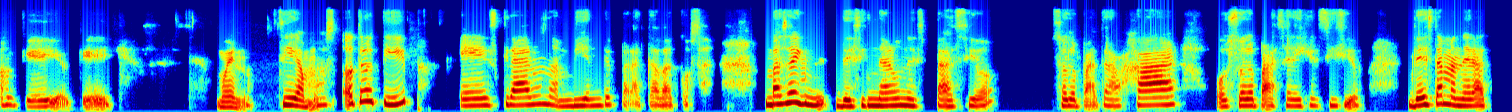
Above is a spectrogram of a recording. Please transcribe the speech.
ok, ok. Bueno, sigamos. Otro tip es crear un ambiente para cada cosa. Vas a designar un espacio solo para trabajar o solo para hacer ejercicio. De esta manera,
